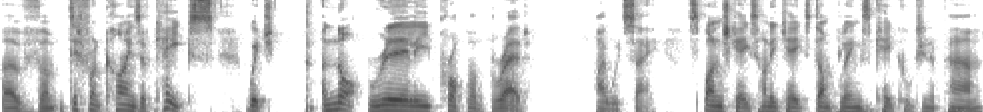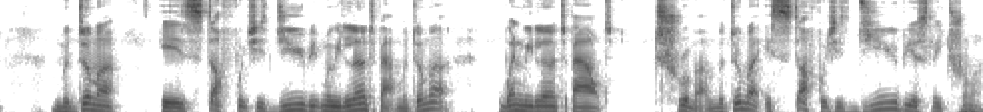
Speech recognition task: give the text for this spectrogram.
of um, different kinds of cakes which are not really proper bread, I would say. Sponge cakes, honey cakes, dumplings, cake cooked in a pan. Muduma is stuff which is dubious. When we learnt about muduma, when we learnt about truma, muduma is stuff which is dubiously truma.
